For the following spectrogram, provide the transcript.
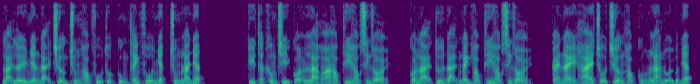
lại lấy nhân đại trường trung học phụ thuộc cùng thành phố nhất trung là nhất. Kỳ thật không chỉ có là hóa học thi học sinh giỏi, còn lại tứ đại ngành học thi học sinh giỏi cái này hai chỗ trường học cũng là nổi bật nhất.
